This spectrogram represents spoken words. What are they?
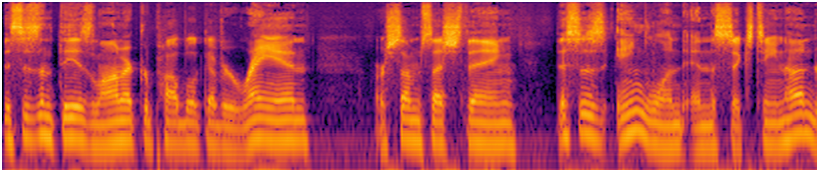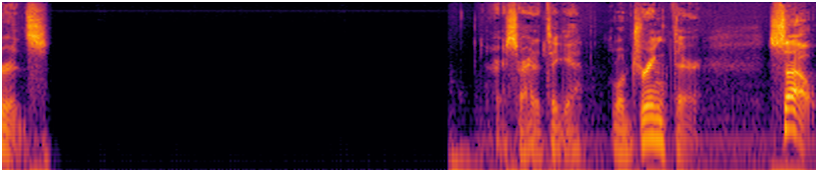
this isn't the Islamic Republic of Iran or some such thing. This is England in the 1600s. All right, sorry, I had to take a little drink there. So,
